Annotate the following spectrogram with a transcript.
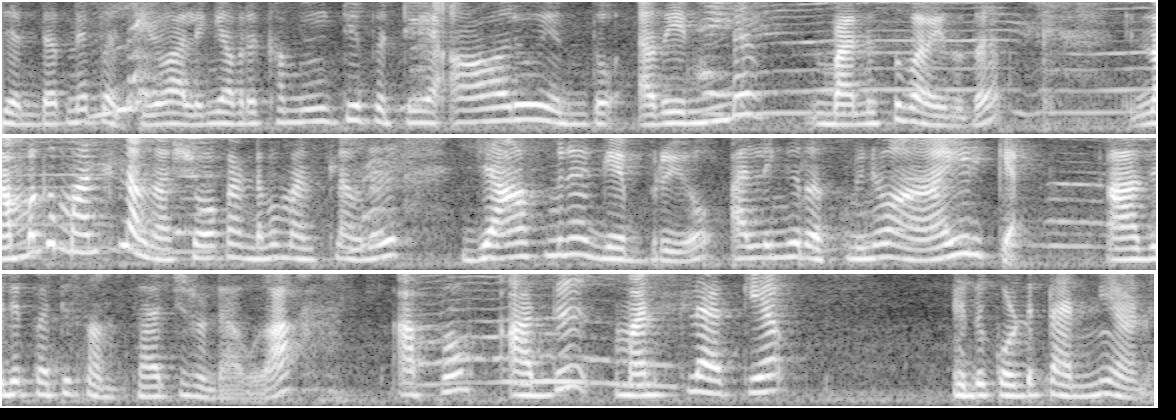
ജെൻഡറിനെ പറ്റിയോ അല്ലെങ്കിൽ അവരുടെ കമ്മ്യൂണിറ്റിയെ പറ്റിയോ ആരോ എന്തോ അത് എന്റെ മനസ്സ് പറയുന്നത് നമുക്ക് മനസ്സിലാവുന്ന ആ ഷോ കണ്ടപ്പോൾ മനസ്സിലാവുന്നത് ജാസ്മിനോ ഗബ്രിയോ അല്ലെങ്കിൽ റസ്മിനോ ആയിരിക്കാം. അതിനെപ്പറ്റി സംസാരിച്ചിട്ടുണ്ടാവുക. അപ്പം അത് മനസ്സിലാക്കിയ ഇതുകൊണ്ട് തന്നെയാണ്.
